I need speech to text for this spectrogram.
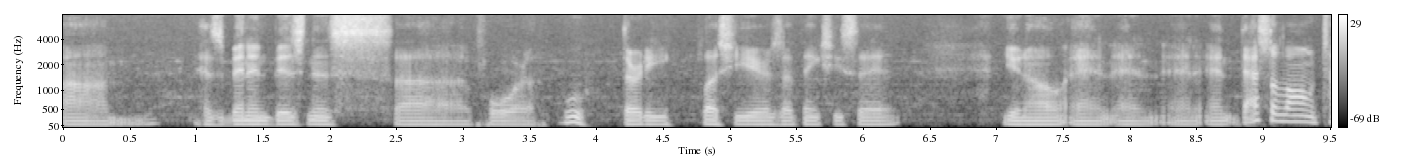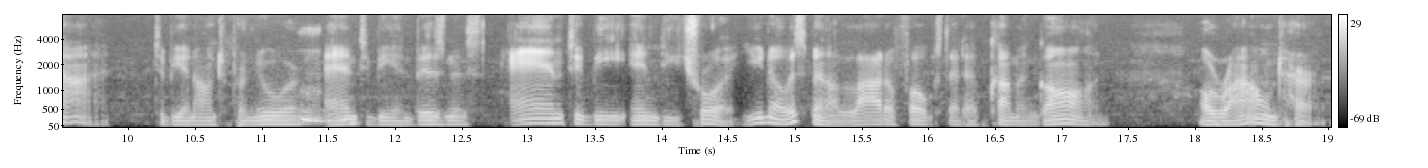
um, has been in business uh, for whew, 30 plus years, I think she said, you know, and, and, and, and that's a long time to be an entrepreneur mm-hmm. and to be in business and to be in Detroit. You know, it's been a lot of folks that have come and gone around her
